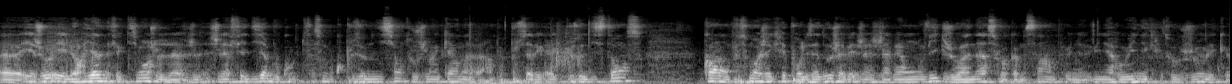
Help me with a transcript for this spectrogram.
et, je, et Lauriane, effectivement, je la, fais dire beaucoup, de façon beaucoup plus omnisciente, où je l'incarne un peu plus avec, avec plus de distance quand en plus moi j'écris pour les ados, j'avais envie que Johanna soit comme ça, un peu une, une héroïne écrite au jeu et que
